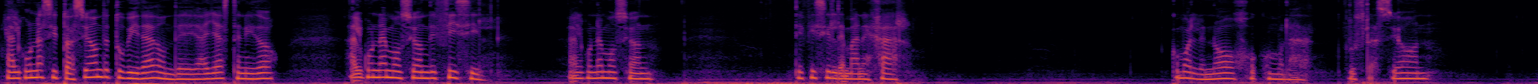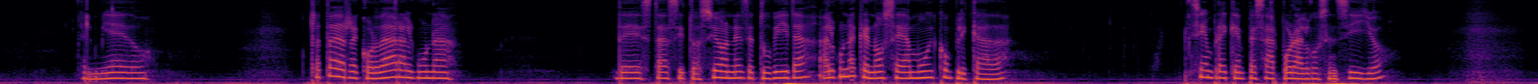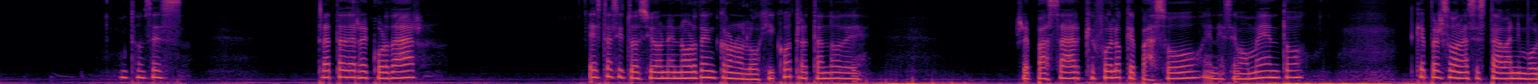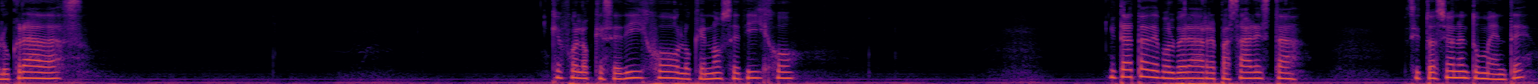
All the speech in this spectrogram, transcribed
alguna situación de tu vida donde hayas tenido alguna emoción difícil, alguna emoción difícil de manejar, como el enojo, como la frustración, el miedo. Trata de recordar alguna de estas situaciones de tu vida, alguna que no sea muy complicada. Siempre hay que empezar por algo sencillo. Entonces, trata de recordar esta situación en orden cronológico, tratando de repasar qué fue lo que pasó en ese momento, qué personas estaban involucradas, qué fue lo que se dijo o lo que no se dijo. Y trata de volver a repasar esta situación en tu mente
